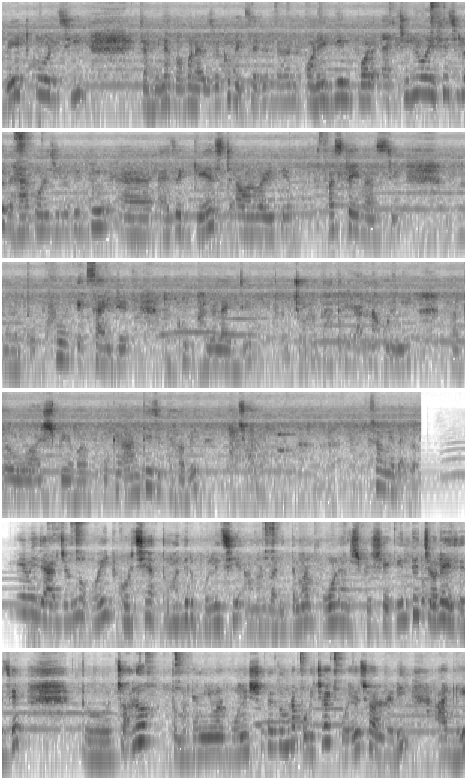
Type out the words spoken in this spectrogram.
ওয়েট করছি। জানি না কখন আসবে, খুব এক্সাইটেড কারণ অনেক দিন পর অ্যাকচুয়ালি ও এসেছিল, দেখা করেছিল, কিন্তু অ্যাজ এ গেস্ট আমার বাড়িতে ফার্স্ট টাইম আসছে। তো খুব এক্সাইটেড খুব ভালো লাগছে। তো চলো তাড়াতাড়ি রান্না করে নিই, তারপর ও আসবে আবার, ওকে আনতে যেতে হবে। চলো, সঙ্গে দেখা আমি যার জন্য ওয়েট করছি আর তোমাদের বলেছি আমার বাড়িতে আমার বোন আসবে, সে কিন্তু চলে এসেছে। তো চলো, তোমাকে আমি আমার বোনের সাথে তোমরা পরিচয় করেছ অলরেডি আগে।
